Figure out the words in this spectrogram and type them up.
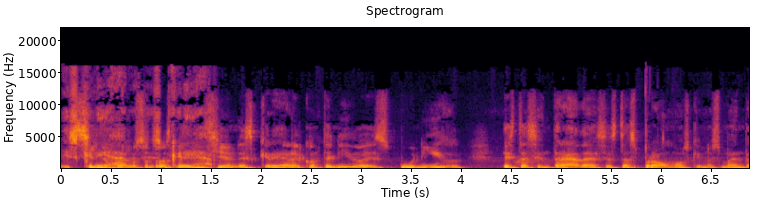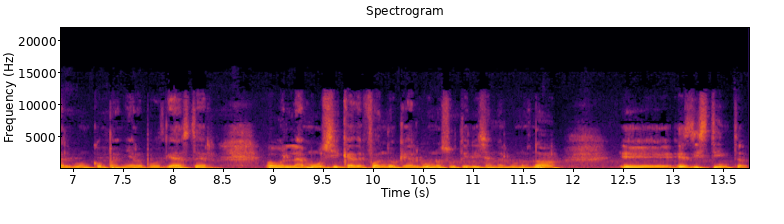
Es sino crear, para nosotros es la edición es crear el contenido, es unir estas entradas, estas promos que nos manda algún compañero podcaster o la música de fondo que algunos utilizan, algunos no. Eh, es distinto.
